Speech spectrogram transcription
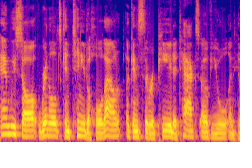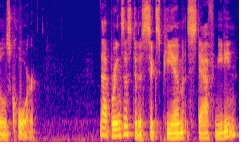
and we saw Reynolds continue to hold out against the repeated attacks of Ewell and Hill's corps. That brings us to the 6 p.m. staff meeting.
